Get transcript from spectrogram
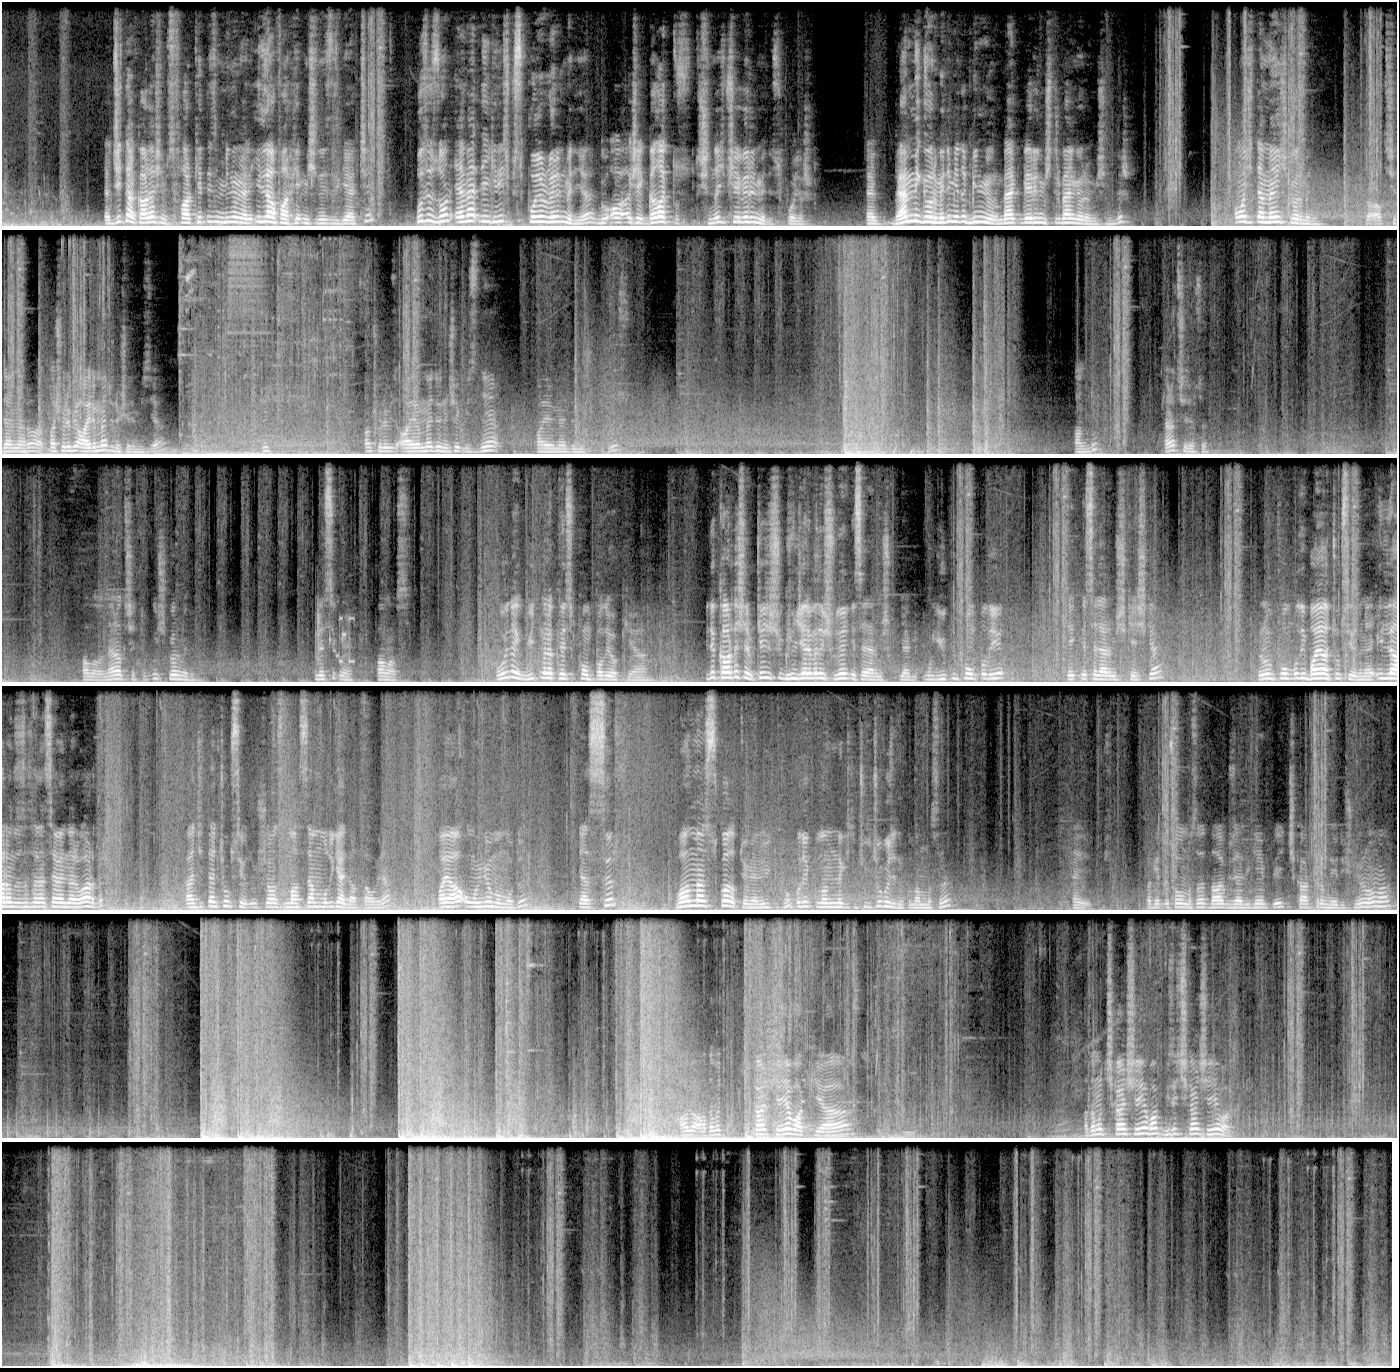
Ya cidden kardeşim siz fark ettiniz mi bilmiyorum yani illa fark etmişsinizdir gerçi. Bu sezon Ement'le ilgili hiçbir spoiler verilmedi ya. Bu şey Galactus dışında hiçbir şey verilmedi spoiler. Yani ben mi görmedim ya da bilmiyorum. Belki verilmiştir ben görmemişimdir. Ama cidden ben hiç görmedim. Burada atış edenler var. Hatta şöyle bir Man'e dönüşelim biz ya. Tamam şöyle biz Man'e dönüşecek. Biz niye Man'e dönüşüyoruz? Lan dur. Nerede atış ediyorsun sen? Allah Allah nerede atış etti bu hiç görmedim. Klasik mi? Tamaz. Oyuna Whitman'a klasik pompalı yok ya. Bir de kardeşlerim keşke şu güncellemede şunu ekleselermiş. Yani bu yüklü pompalıyı ekleselermiş keşke. Ben bu pompalıyı bayağı çok seviyordum yani. İlla aranızda zaten sevenler vardır. Ben cidden çok seviyordum. Şu an mahzen modu geldi hatta oyuna. Bayağı oynuyorum o modu. Ya sırf One man squad atıyorum yani yüklü pompalıyı kullanabilmek için. Çünkü çok özledim kullanmasını. Yani paketlesi olmasa daha güzel bir gameplay çıkartırım diye düşünüyorum ama Abi adama çıkan şeye bak ya. Adama çıkan şeye bak, bize çıkan şeye bak.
